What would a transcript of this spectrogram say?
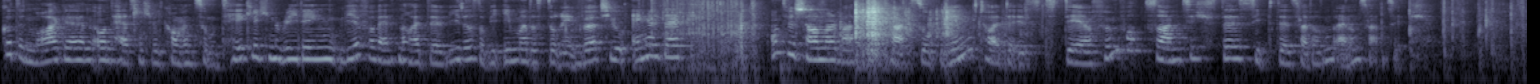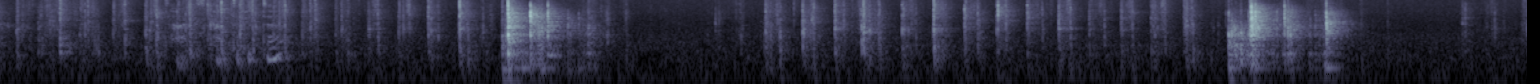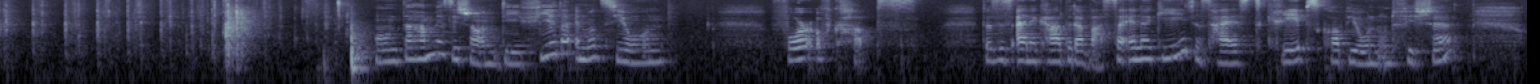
Guten Morgen und herzlich willkommen zum täglichen Reading. Wir verwenden heute wieder, so wie immer, das Doreen Virtue Engeldeck und wir schauen mal, was der Tag so bringt. Heute ist der 25.07.2021. Tageskarte bitte. Und da haben wir sie schon, die vierte Emotion, Four of Cups. Das ist eine Karte der Wasserenergie, das heißt Krebs, Skorpion und Fische.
